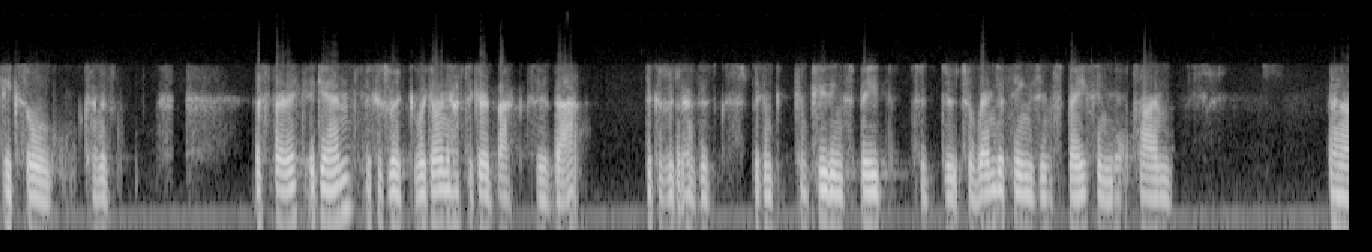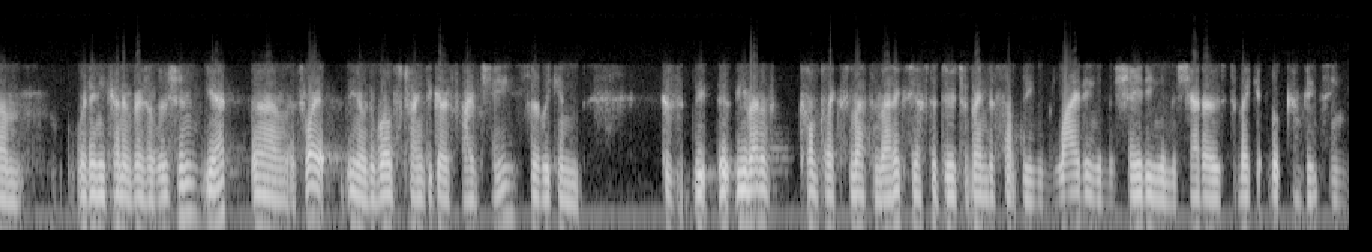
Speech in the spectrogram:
pixel kind of aesthetic again because we're we're going to have to go back to that because we don't have the, the computing speed to, to, to render things in space in real time um, with any kind of resolution yet. Um, that's why you know the world's trying to go 5G so we can because the, the, the, amount of complex mathematics you have to do to render something, the lighting and the shading and the shadows to make it look convincing,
